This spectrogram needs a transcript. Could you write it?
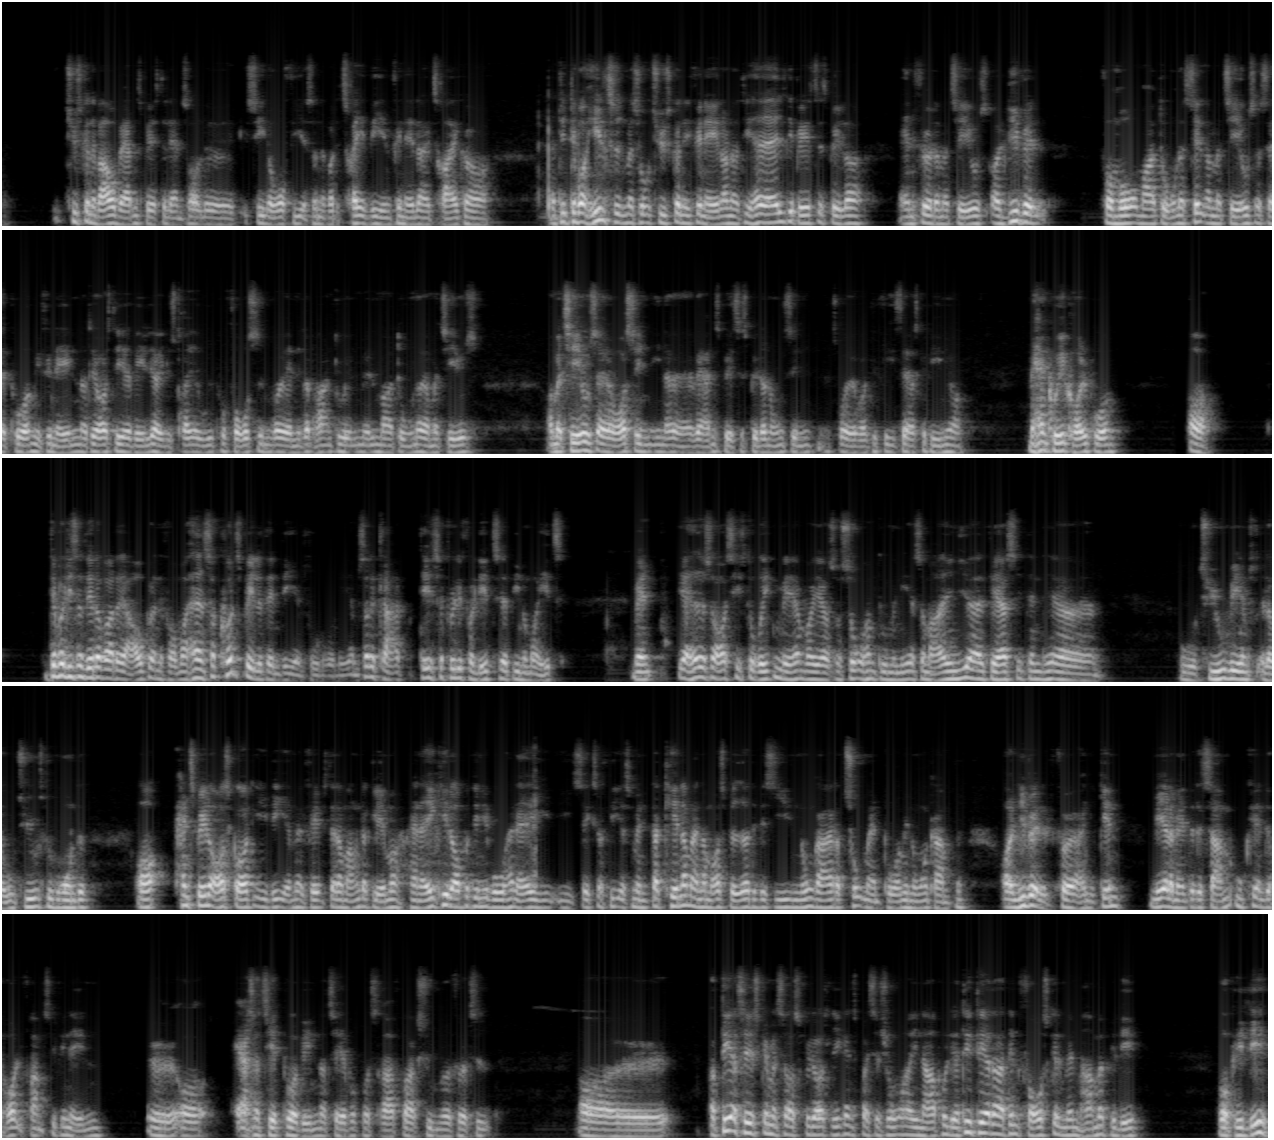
Tyskerne var jo verdens bedste landshold, øh, set over 80'erne, var det tre VM-finaler i træk, og det, det var hele tiden, man så tyskerne i finalerne, og de havde alle de bedste spillere, anført af Matthäus, og alligevel formår Maradona, selv når Matthäus er sat på ham i finalen, og det er også det, jeg vælger at illustrere ude på forsiden, hvor jeg netop har en duel mellem Maradona og Matthäus. Og Matthäus er jo også en, en af verdens bedste spillere nogensinde. jeg tror jeg godt, de fleste af os skal blive enige om. Men han kunne ikke holde på ham. Og det var ligesom det, der var det afgørende for mig. Havde han så kun spillet den VM-slutrunde, jamen så er det klart, det er selvfølgelig for lidt til at blive nummer et. Men jeg havde så også historikken med ham, hvor jeg så så ham dominere så meget i 79 i den her U20 VM, eller U20 slutrunde. Og han spiller også godt i VM 90, det er der mange, der glemmer. Han er ikke helt oppe på det niveau, han er i, i 86, men der kender man ham også bedre. Det vil sige, at nogle gange er der to mand på ham i nogle af kampene og alligevel fører han igen mere eller mindre det samme ukendte hold frem til finalen, øh, og er så tæt på at vinde og taber på et strafbak 700 før tid. Og, øh, og dertil skal man så selvfølgelig også ligge hans præstationer i Napoli, og det er der, der er den forskel mellem ham og Pelé. Hvor Pelé,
